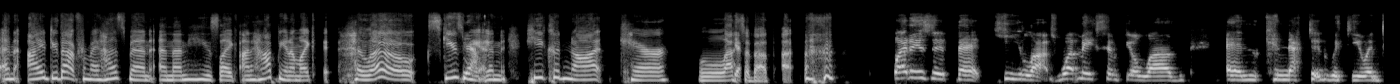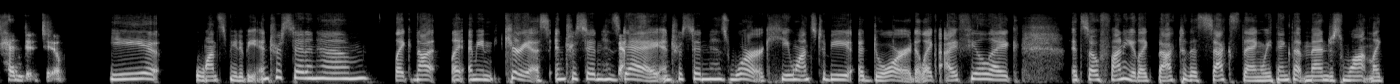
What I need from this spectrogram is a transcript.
And i do that for my husband and then he's like unhappy and i'm like hello excuse yeah. me and he could not care less yeah. about that. what is it that he loves? What makes him feel loved and connected with you and tended to? He wants me to be interested in him. Like, not like, I mean, curious, interested in his yeah. day, interested in his work. He wants to be adored. Like, I feel like it's so funny. Like, back to the sex thing, we think that men just want like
